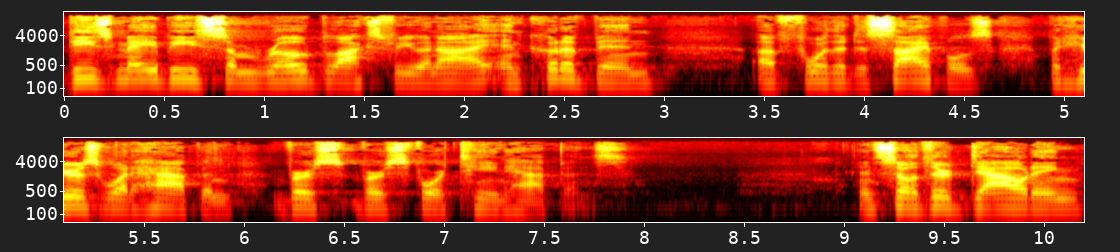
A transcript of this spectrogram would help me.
these may be some roadblocks for you and I, and could have been uh, for the disciples. But here's what happened verse, verse 14 happens. And so they're doubting,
